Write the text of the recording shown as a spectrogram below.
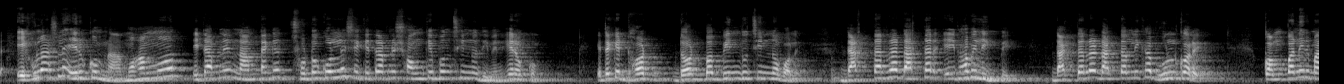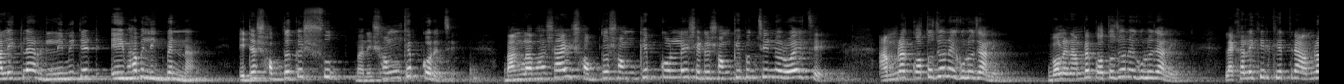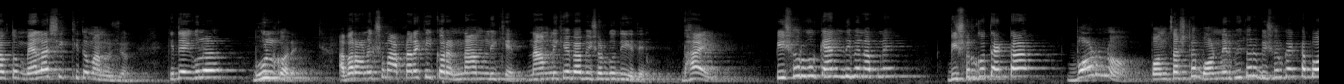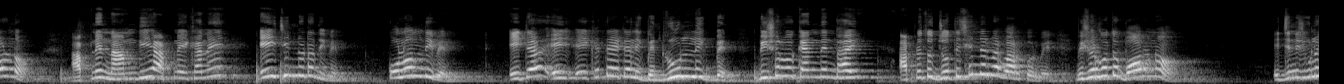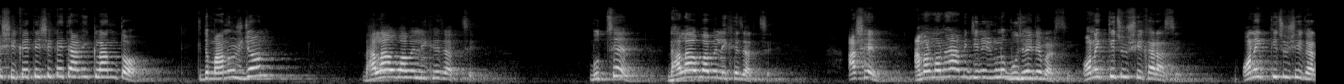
এগুলো আসলে এরকম না। মোহাম্মদ, এটা আপনি নামটাকে ছোট করলে সেক্ষেত্রে আপনি সংক্ষেপণ চিহ্ন দিবেন, এরকম। এটাকে ডট ডট বা বিন্দু চিহ্ন বলে। ডাক্তাররা ডাক্তার এইভাবে লিখবে। ডাক্তাররা ডাক্তার লেখা ভুল করে। কোম্পানির মালিকরা লিমিটেড এইভাবে লিখবেন না। এটা শব্দকে সুদ মানে সংক্ষেপ করেছে। বাংলা ভাষায় শব্দ সংক্ষেপ করলে সেটা সংক্ষেপণ চিহ্ন রয়েছে। আমরা কতজন এগুলো জানি? বলেন, আমরা কতজন এগুলো জানি? লেখালেখির ক্ষেত্রে আমরা তো মেলা শিক্ষিত মানুষজন। কিন্তু এগুলো ভুল করে। আবার অনেক সময় আপনারা কি করেন? নাম লিখেন নাম লিখে বা বিসর্গ দিয়ে দেন। ভাই, বিসর্গ কেন দিবেন আপনি? বিসর্গ তো একটা বর্ণ। পঞ্চাশটা বর্ণের ভিতরে বিসর্গ একটা বর্ণ। আপনি নাম দিয়ে আপনি এখানে এই চিহ্নটা দিবেন, কোলন দিবেন। এইটা, এই এই ক্ষেত্রে এটা লিখবেন, রুল লিখবেন। বিসর্গ কেন দেন ভাই? আপনি তো জ্যোতিচিহ্নের ব্যবহার করবেন। বিসর্গ তো বর্ণ। এই জিনিসগুলো শিখাইতে শিখাইতে আমি ক্লান্ত। কিন্তু মানুষজন ঢালাওভাবে লিখে যাচ্ছে। বুঝছেন? ঢালাওভাবে লিখে যাচ্ছে। আসেন, আমার মনে হয় আমি জিনিসগুলো বুঝাইতে পারছি। অনেক কিছু শেখার আছে। অনেক কিছু শেখার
